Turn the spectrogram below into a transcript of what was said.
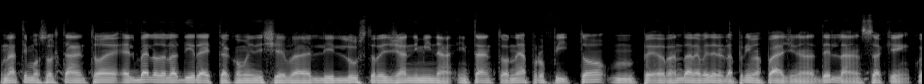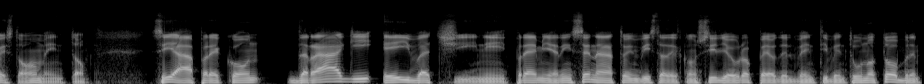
Un attimo soltanto, eh. è il bello della diretta, come diceva l'illustre Gianni Minà. Intanto ne approfitto mh, mm, per andare a vedere la prima pagina dell'ANSA che in questo momento si apre con Draghi e i vaccini. Premier in Senato in vista del Consiglio europeo del 20-21 ottobre.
